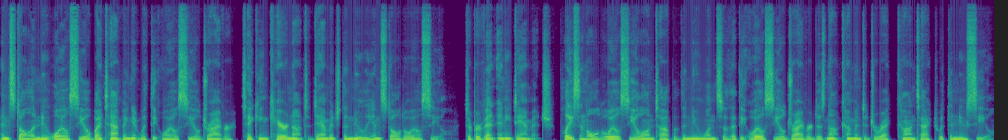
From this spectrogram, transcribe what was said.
Install a new oil seal by tapping it with the oil seal driver, taking care not to damage the newly installed oil seal. To prevent any damage, place an old oil seal on top of the new one so that the oil seal driver does not come into direct contact with the new seal.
